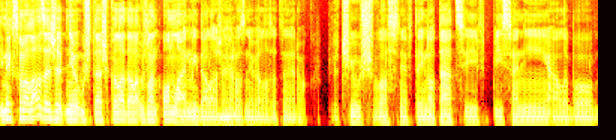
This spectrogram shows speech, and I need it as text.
inak som mal naozaj, že mne už tá škola dala, už len online mi dala, že hrozne veľa za ten rok. Či už vlastne v tej notácii, v písaní, alebo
